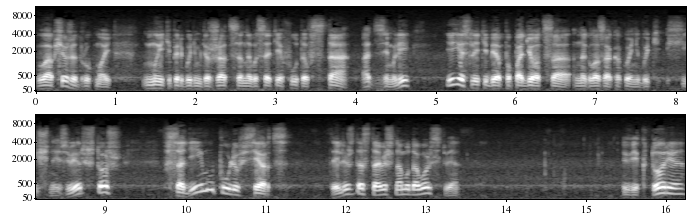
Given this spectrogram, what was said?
Вообще же, друг мой, мы теперь будем держаться на высоте футов ста от земли, и если тебе попадется на глаза какой-нибудь хищный зверь, что ж, всади ему пулю в сердце. Ты лишь доставишь нам удовольствие. Виктория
